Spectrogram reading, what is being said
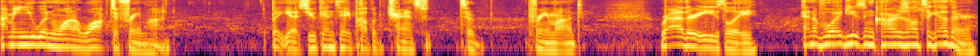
I mean, you wouldn't want to walk to Fremont. But yes, you can take public transit to Fremont rather easily and avoid using cars altogether.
